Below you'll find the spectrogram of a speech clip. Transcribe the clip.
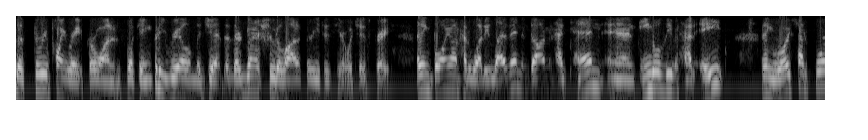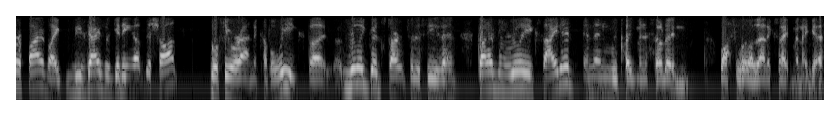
the three point rate for one is looking pretty real and legit. That they're going to shoot a lot of threes this year, which is great. I think Bojan had what 11, and Donovan had 10, and Ingles even had eight. I think Royce had four or five. Like these guys are getting up the shots. We'll see where we're at in a couple weeks, but really good start for the season. Got everyone really excited, and then we played Minnesota and lost a little of that excitement, I guess.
